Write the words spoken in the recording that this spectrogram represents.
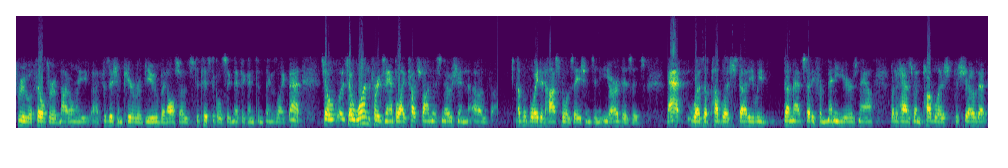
through a filter of not only uh, physician peer review but also statistical significance and things like that. So, so one, for example, I touched on this notion of of avoided hospitalizations and ER visits. That was a published study. We've done that study for many years now, but it has been published to show that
